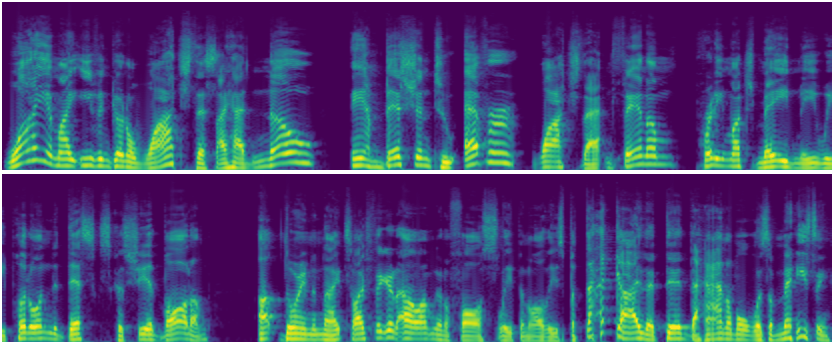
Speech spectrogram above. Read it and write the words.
why am I even going to watch this? I had no ambition to ever watch that. And Phantom pretty much made me. We put on the discs because she had bought them up during the night. So I figured, oh, I'm going to fall asleep in all these. But that guy that did the Hannibal was amazing.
